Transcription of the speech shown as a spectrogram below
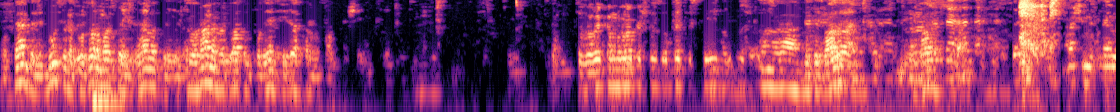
У тендері, буси, на прозоро можете глянути, за кілограми ми платимо, подаємо сміття старому самборі. То велика морока щось зробити стоїть. Де, де. Наші місцеві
